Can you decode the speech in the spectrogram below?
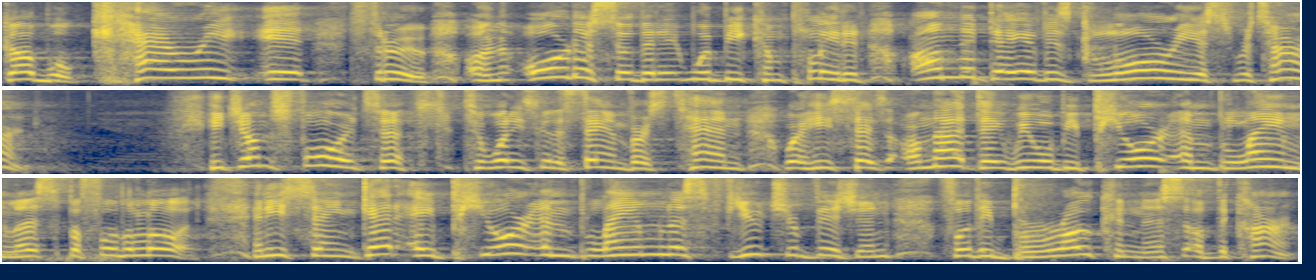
God will carry it through in order so that it would would be completed on the day of his glorious return. He jumps forward to, to what he's going to say in verse 10, where he says, On that day we will be pure and blameless before the Lord. And he's saying, Get a pure and blameless future vision for the brokenness of the current.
